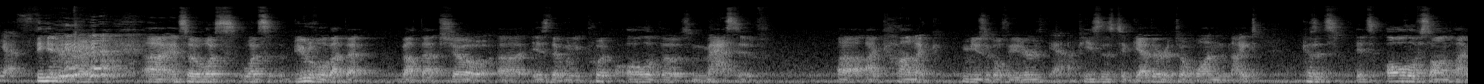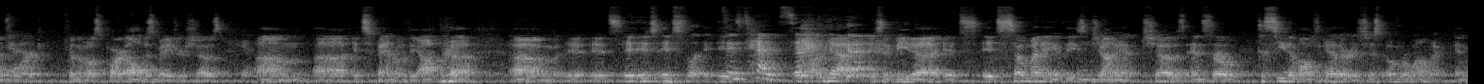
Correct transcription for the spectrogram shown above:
Yes. theater director. uh, and so what's what's beautiful about that about that show uh, is that when you put all of those massive, uh, iconic musical theater Yeah. pieces together into one night, because it's it's all of Sondheim's Yeah. work for the most part, all of his major shows. Yeah. Um, uh, it's Phantom of the Opera. Um, it, it's it, it's it's It's it's intense. yeah, it's Evita. It's it's so many of these Mhm. giant shows, and so to see them all together is just overwhelming and,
